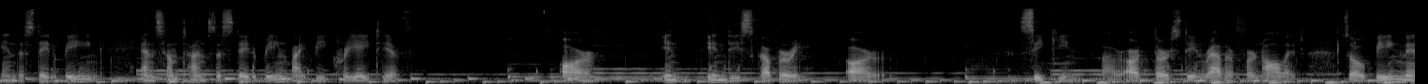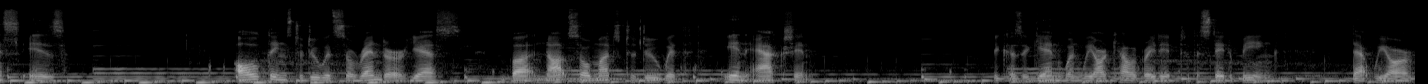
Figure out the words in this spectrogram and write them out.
in the state of being. And sometimes the state of being might be creative or in, in discovery or seeking or, or thirsting rather for knowledge. So, beingness is all things to do with surrender, yes, but not so much to do with inaction. Because again, when we are calibrated to the state of being that we are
